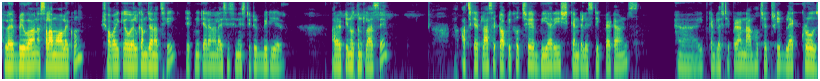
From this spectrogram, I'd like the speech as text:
হ্যালো এভরিওয়ান, আসসালামু আলাইকুম। সবাইকে ওয়েলকাম জানাচ্ছি টেকনিক্যাল অ্যানালাইসিস ইনস্টিটিউট বিডি এর আরও একটি নতুন ক্লাসে। আজকের ক্লাসের টপিক হচ্ছে বিয়ারিশ ক্যান্ডেলিস্টিক প্যাটার্নস। এই ক্যান্ডেলিস্টিক প্যাটার্ন নাম হচ্ছে three black crows.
